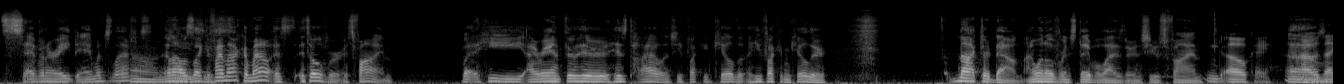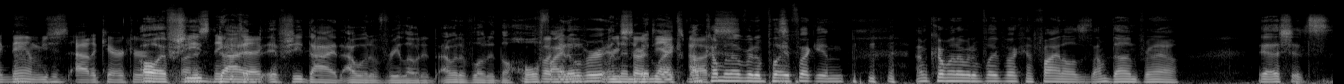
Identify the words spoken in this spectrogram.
seven or eight damage left, Oh, and I was like, if I knock him out, it's it's over. It's fine. But he, I ran through her, his tile and she fucking killed. He fucking killed her. Knocked her down. I went over and stabilized her, and she was fine. Oh, okay. I was Um, like, damn, you just out of character. Oh, if she died, attack. if she died, I would have reloaded. I would have loaded the whole fight over and then been the like, "I'm coming over to play fucking, I'm coming over to play fucking finals. I'm done for now." Yeah, that shit's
